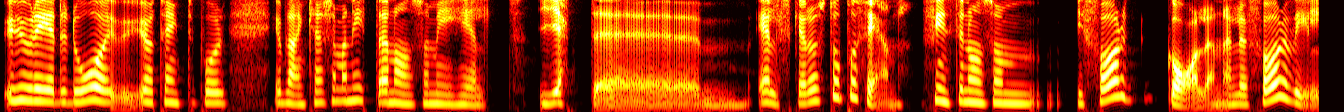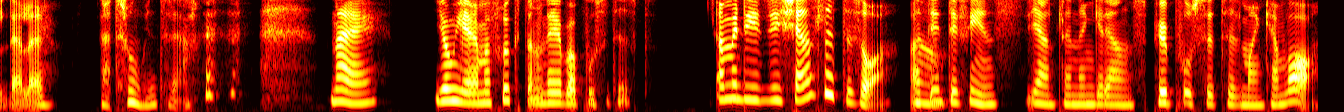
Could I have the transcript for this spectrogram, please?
Hur är det då? Jag tänkte på, ibland kanske man hittar någon som är helt jätte, älskar att stå på scen. Finns det någon som är för galen eller för vild eller? Jag tror inte det. Nej, jonglera med frukterna, det är bara positivt. Ja, men det, det känns lite så, att ja. det inte finns egentligen en gräns på hur positiv man kan vara.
